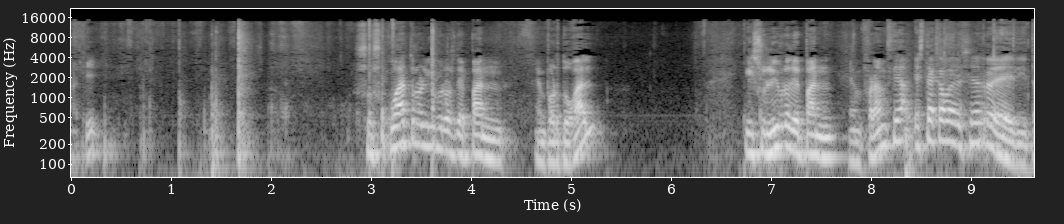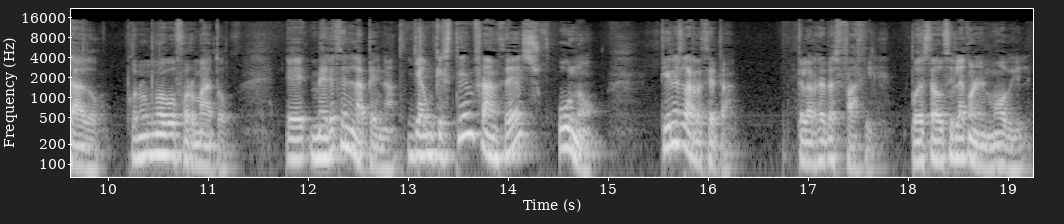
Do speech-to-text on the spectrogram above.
aquí, sus cuatro libros de pan en Portugal y su libro de pan en Francia, este acaba de ser reeditado con un nuevo formato. Eh, merecen la pena. Y aunque esté en francés, uno, tienes la receta, que la receta es fácil, puedes traducirla con el móvil.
